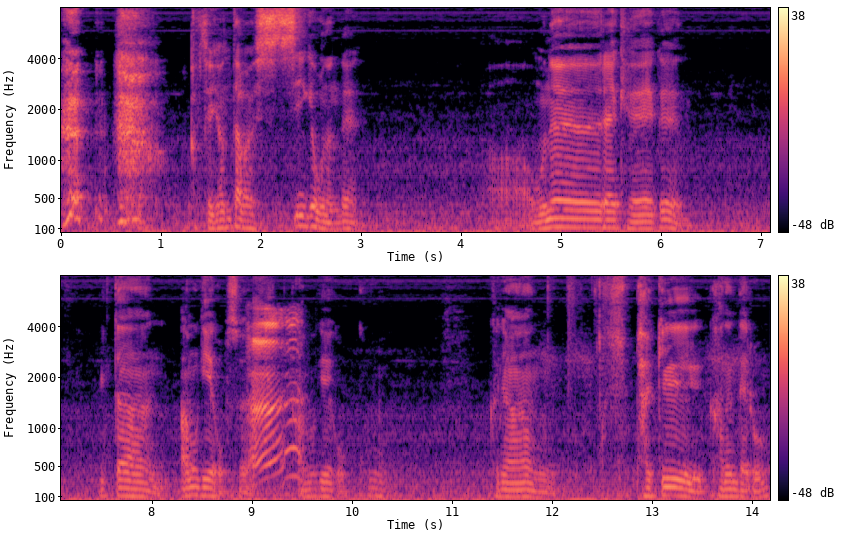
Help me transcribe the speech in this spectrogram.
갑자기 현타가 씨게 오는데 어, 오늘의 계획은 일단 아무 계획 없어요. 아무 계획 없고 그냥 발길 가는 대로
